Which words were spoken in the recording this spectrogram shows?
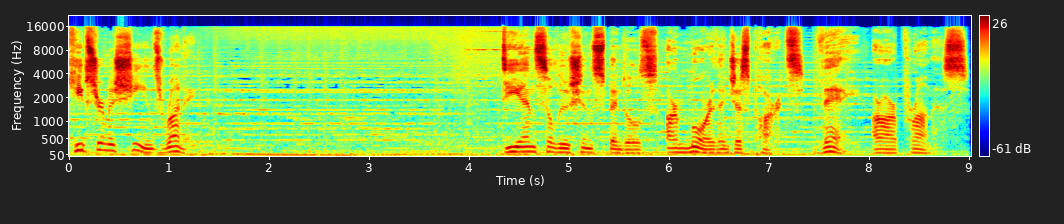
keeps your machines running. DN Solutions spindles are more than just parts. They are our promise.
